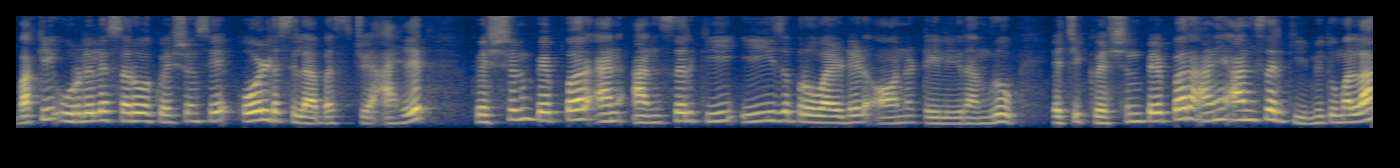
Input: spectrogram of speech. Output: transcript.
बाकी उरलेले सर्व क्वेश्चन्स हे ओल्ड सिलॅबसचे आहेत. Question paper and answer key is provided on Telegram group याची क्वेश्चन पेपर आणि आन्सर की मी तुम्हाला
